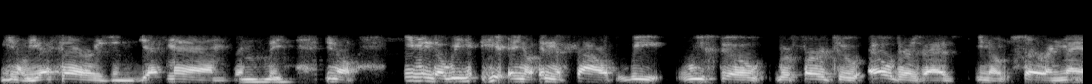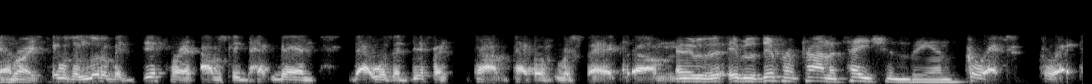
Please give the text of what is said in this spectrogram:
you know yes sirs and yes ma'ams and mm-hmm. the you know even though we here you know in the South we we still refer to elders as you know sir and ma'am. Right. It was a little bit different, obviously back then. That was a different type type of respect. Um, and it was a, it was a different connotation then. Correct. Correct.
